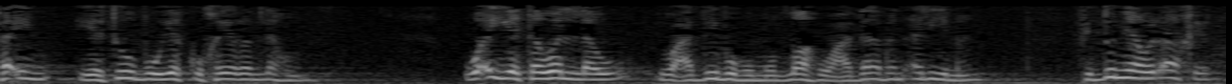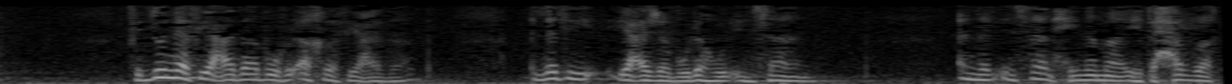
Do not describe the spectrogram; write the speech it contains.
فإن يتوبوا يك خيرا لهم. وإن يتولوا يعذبهم الله عذابا أليما. في الدنيا والآخرة. في الدنيا في عذاب وفي الآخرة في عذاب. الذي يعجب له الإنسان أن الإنسان حينما يتحرك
